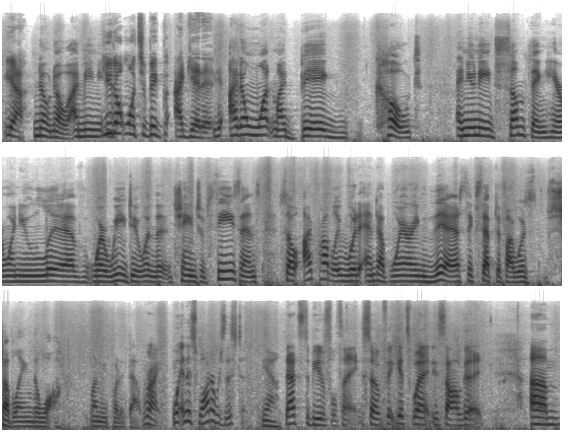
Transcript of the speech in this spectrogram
yeah. No, no, I mean, You don't want your big. I get it. I don't want my big coat. And you need something here when you live where we do in the change of seasons. So I probably would end up wearing this, except if I was shoveling the walk. Let me put it that way. Right. Well, and it's water resistant. Yeah. That's the beautiful thing. So if it gets wet, it's all good. Um,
